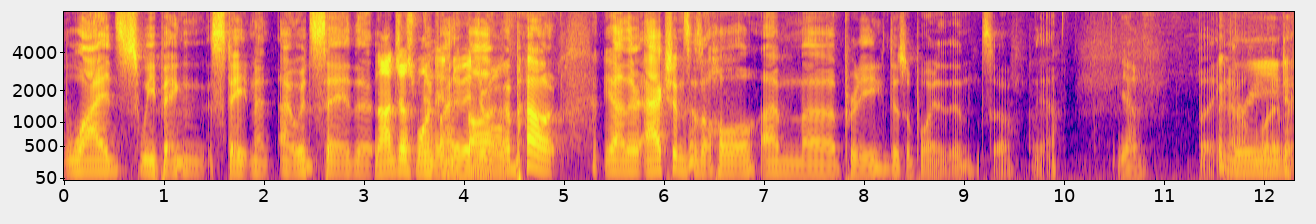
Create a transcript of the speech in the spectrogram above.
wide sweeping statement, I would say that Not just one if I thought individual. about yeah their actions as a whole i'm uh, pretty disappointed in so yeah yeah. but you know Agreed. whatever.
